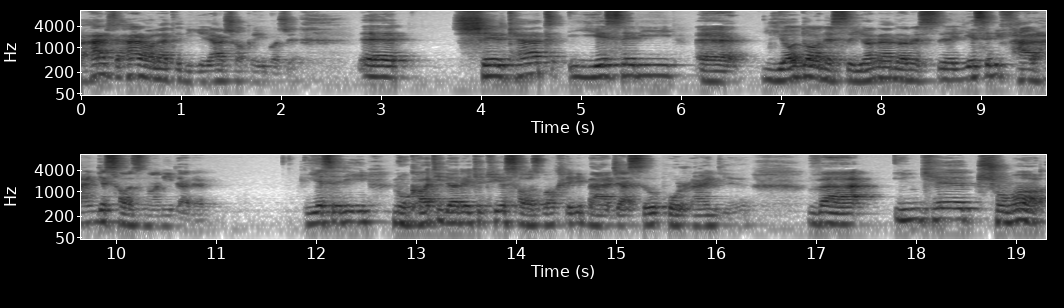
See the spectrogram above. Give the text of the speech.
هر هر حالت دیگه هر شاخه‌ای باشه. شرکت یه سری یا دانسته یا ندانسته یه سری فرهنگ سازمانی داره. یه سری نکاتی داره که توی سازمان خیلی برجسته و پررنگه. و اینکه شما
